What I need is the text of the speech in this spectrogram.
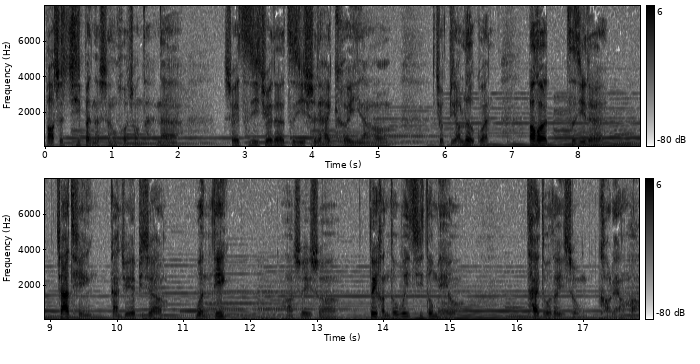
保持基本的生活状态，那所以自己觉得自己视力还可以，然后就比较乐观，包括自己的家庭感觉也比较稳定啊，所以说对很多危机都没有太多的一种考量哈。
